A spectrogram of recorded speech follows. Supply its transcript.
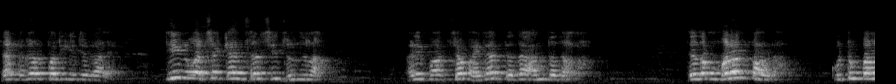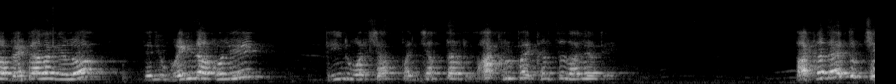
त्या नगरपालिकेच्या गाड्या. तीन वर्ष कॅन्सरशी झुंजला. आणि मागच्या महिन्यात त्याचा अंत झाला. त्याचं मरण पावला. कुटुंबाला भेटायला गेलो त्यांनी वही दाखवली. तीन वर्षात पंच्याहत्तर लाख रुपये खर्च झाले होते. ताकद आहे तुमची.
